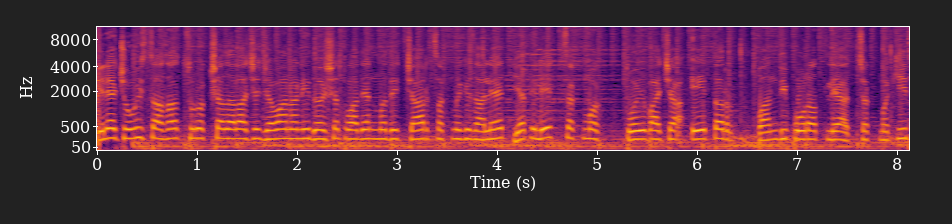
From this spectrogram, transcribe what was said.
गेल्या चोवीस तासात सुरक्षा दलाचे जवान आणि दहशतवाद्यांमध्ये चार चकमकी झाल्या आहेत. यातील एक चकमक तोयबाच्या एतर बांदीपोरातल्या चकमकीत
